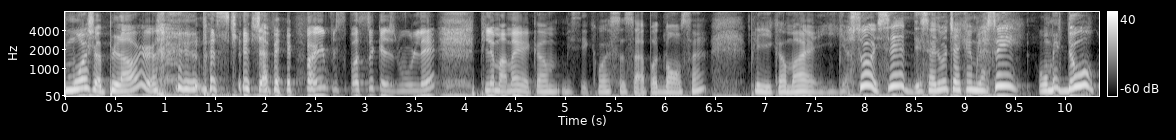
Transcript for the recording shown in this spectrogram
moi, je pleure parce que j'avais faim, puis c'est pas ça que je voulais. Puis là, ma mère est comme, mais c'est quoi ça, ça n'a pas de bon sens. Puis il est comme, ah, il y a ça ici, des sandwichs à crème glacée au McDo.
